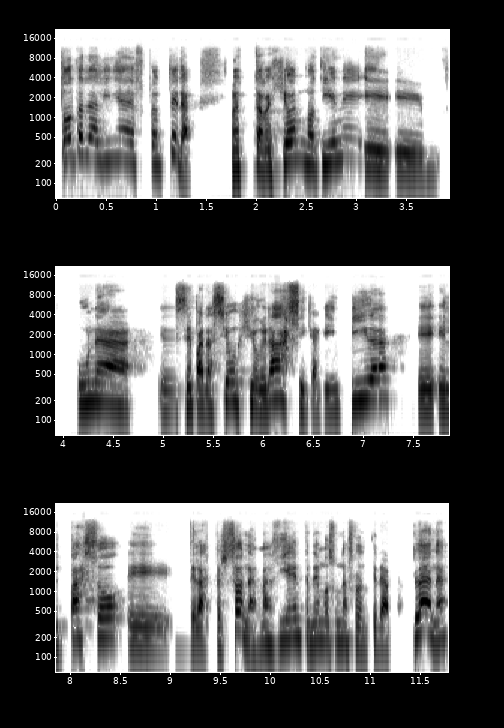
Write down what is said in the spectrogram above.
toda la línea de frontera. Nuestra región no tiene eh, eh, una eh, separación geográfica que impida eh, el paso eh, de las personas. Más bien tenemos una frontera plana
